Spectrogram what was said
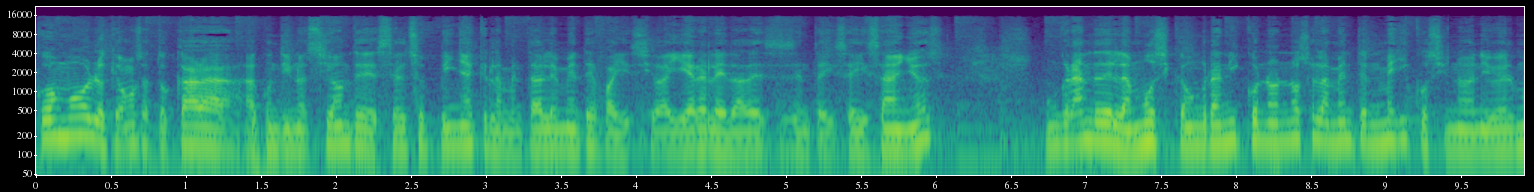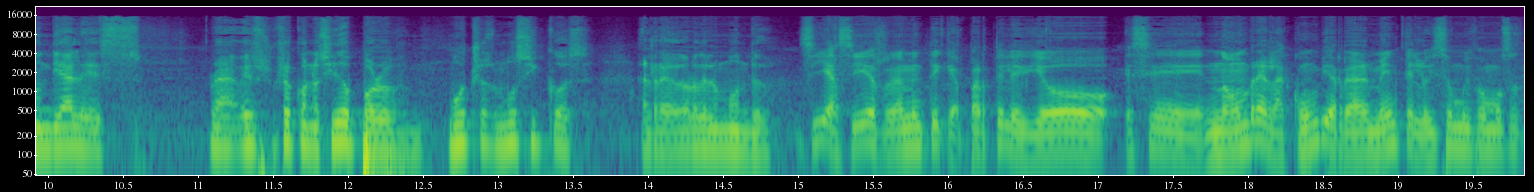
como lo que vamos a tocar a, a continuación de Celso Piña, que lamentablemente falleció ayer a la edad de 66 años. Un grande de la música, un gran ícono, no solamente en México, sino a nivel mundial. Es, es reconocido por muchos músicos alrededor del mundo. Sí, así es, realmente que aparte le dio ese nombre a la cumbia, realmente lo hizo muy famoso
